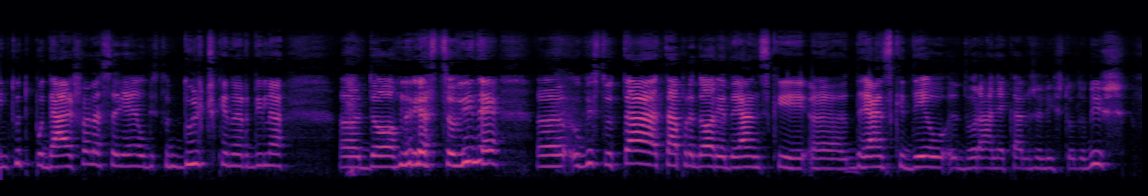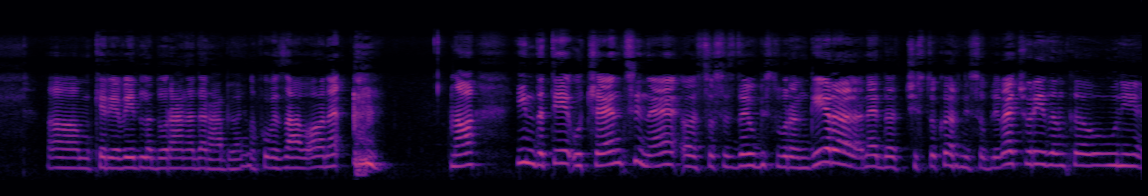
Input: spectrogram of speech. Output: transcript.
in tudi podaljšala se je, v bistvu dulčke naredila uh, do Mrjascovine. Uh, v bistvu ta, ta predor je dejanski, uh, dejanski del dvorane, kar želiš, to dobiš, um, ker je vedela dvorana, da rabijo eno povezavo. no, in da te učenci ne, so se zdaj v bistvu rangirali, ne, da čisto krvni so bili več vreden kot v Uniji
